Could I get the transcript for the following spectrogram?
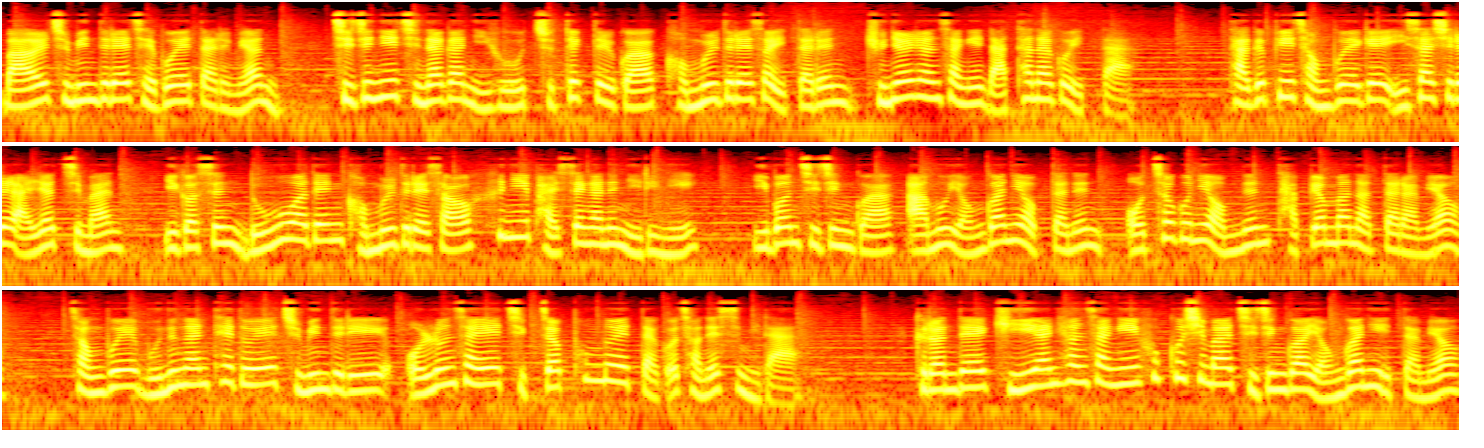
마을 주민들의 제보에 따르면 지진이 지나간 이후 주택들과 건물들에서 잇따른 균열 현상이 나타나고 있다. 다급히 정부에게 이 사실을 알렸지만 이것은 노후화된 건물들에서 흔히 발생하는 일이니 이번 지진과 아무 연관이 없다는 어처구니 없는 답변만 왔다라며 정부의 무능한 태도에 주민들이 언론사에 직접 폭로했다고 전했습니다. 그런데 기이한 현상이 후쿠시마 지진과 연관이 있다며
